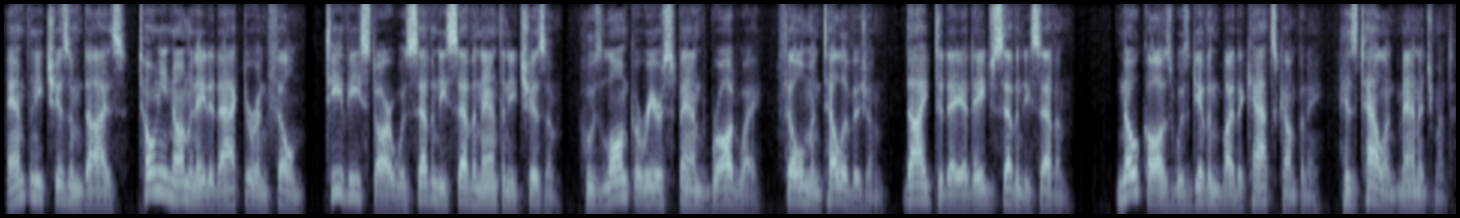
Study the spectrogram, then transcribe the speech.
Anthony Chisholm dies, Tony-nominated actor and film, TV star was 77 Anthony Chisholm, whose long career spanned Broadway, film and television, died today at age 77. No cause was given by the Katz Company, his talent management.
